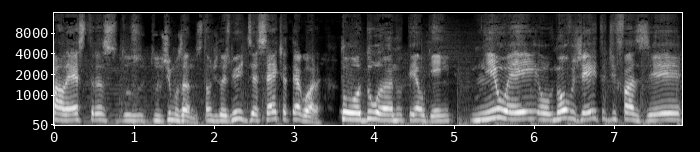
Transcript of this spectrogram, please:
palestras dos, dos, últimos anos. Então, de 2017 até agora. Todo ano tem alguém, new way, ou novo jeito de fazer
